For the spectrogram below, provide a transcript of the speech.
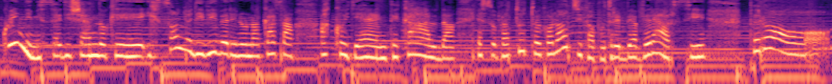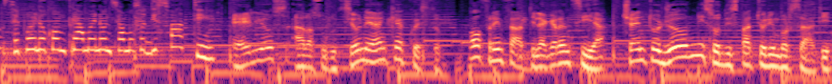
Quindi mi stai dicendo che il sogno di vivere in una casa accogliente, calda e soprattutto ecologica potrebbe avverarsi? Però se poi lo compriamo e non siamo soddisfatti? Helios ha la soluzione anche a questo. Offre infatti la garanzia 100 giorni soddisfatti o rimborsati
